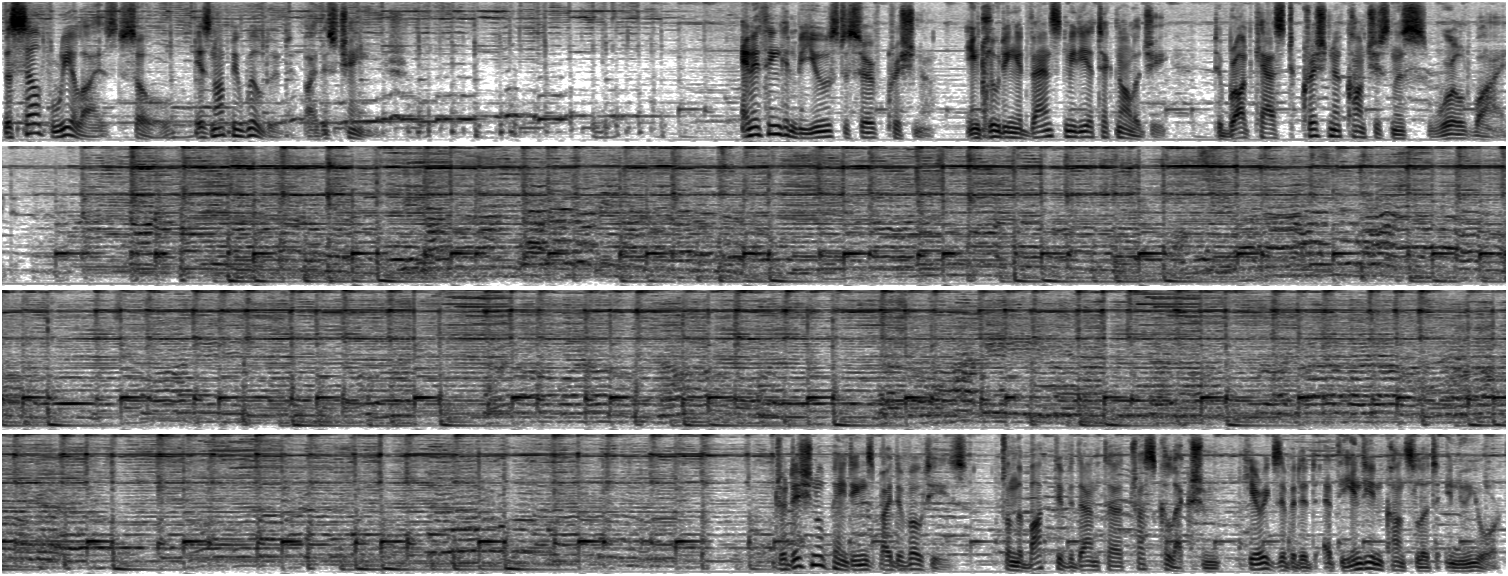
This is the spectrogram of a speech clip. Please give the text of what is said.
The self-realized soul is not bewildered by this change. Anything can be used to serve Krishna, including advanced media technology, to broadcast Krishna consciousness worldwide. Traditional paintings by devotees from the Bhaktivedanta Trust collection here exhibited at the Indian Consulate in New York.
